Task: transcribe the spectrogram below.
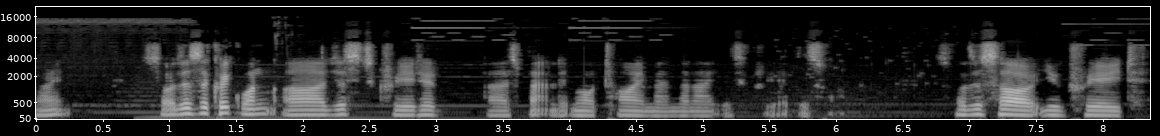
Right? So this is a quick one. Uh, just created, uh, spent a little more time, and then I just create this one. So this is how you create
